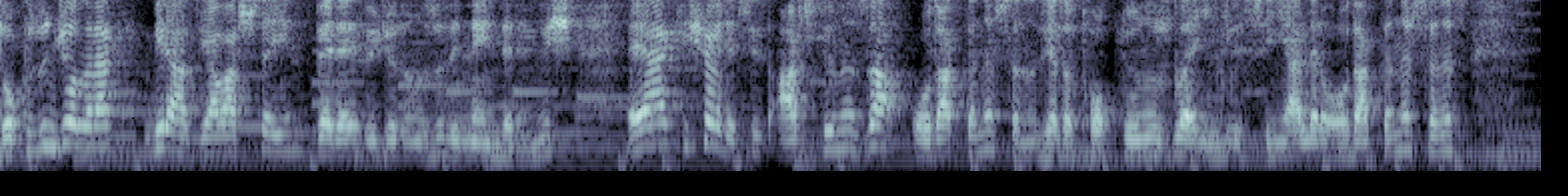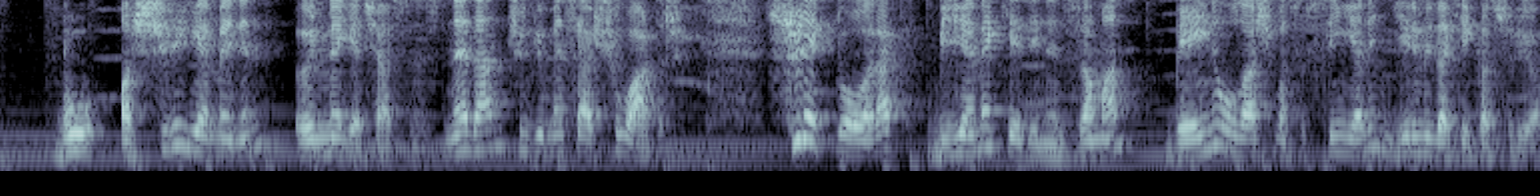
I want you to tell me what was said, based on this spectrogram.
Dokuzuncu olarak biraz yavaşlayın ve de vücudunuzu dinleyin denilmiş. Eğer ki şöyle siz açlığınıza odaklanırsanız ya da tokluğunuzla ilgili sinyallere odaklanırsanız bu aşırı yemenin önüne geçersiniz. Neden? Çünkü mesela şu vardır. Sürekli olarak bir yemek yediğiniz zaman beyne ulaşması sinyalin 20 dakika sürüyor.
